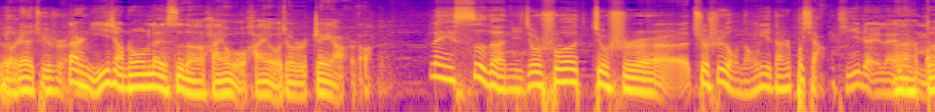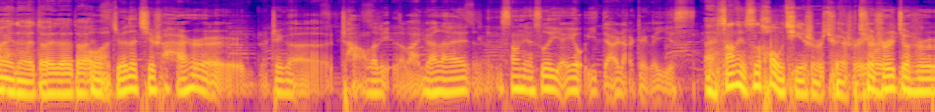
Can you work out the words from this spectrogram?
有这个趋势。但是你印象中类似的还有还有就是这样的，类似的，你就是说，就是确实有能力，但是不想踢这一类的，是嗯，吗？对对对对对，我觉得其实还是这个厂子里的吧。原来桑切斯也有一点点这个意思，哎，桑切斯后期是确实确实就是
